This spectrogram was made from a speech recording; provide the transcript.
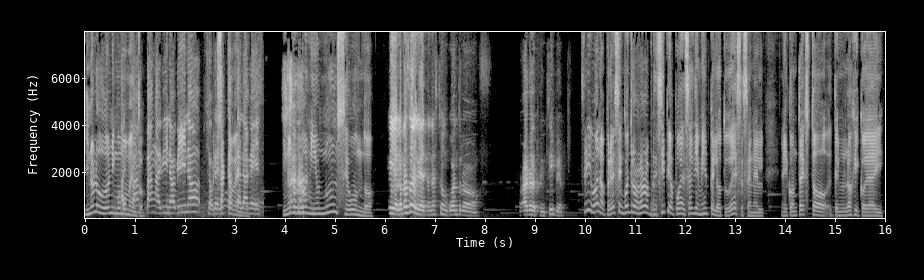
Y no lo dudó en ningún momento. pan, pan, vino, vino, sobre la la mesa. Y no lo dudó ni un, un segundo. Y lo que pasa es que tenés tu encuentro raro al principio. Sí, bueno, pero ese encuentro raro al principio pueden ser 10.000 pelotudeces en el, en el contexto tecnológico de ahí.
